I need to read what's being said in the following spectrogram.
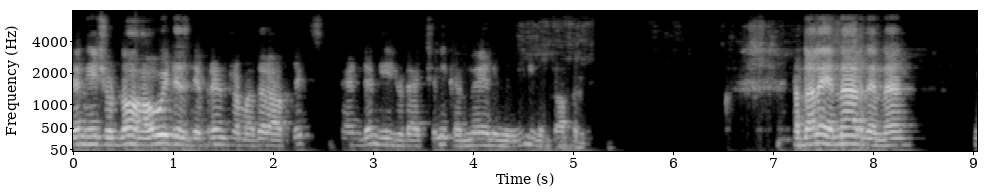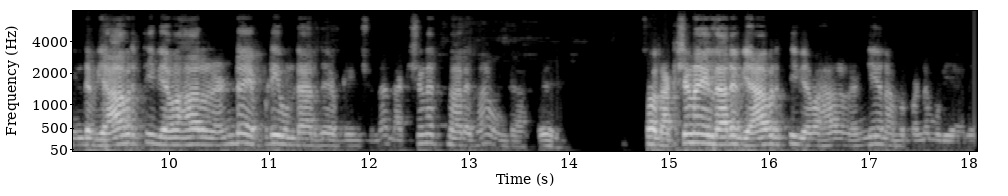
Then he should know how it is different from other objects, and then he should actually convey the meaning in a proper way. அதனால என்ன ஆறுது என்ன இந்த வியாவர்த்தி விவகாரம் ரெண்டும் எப்படி உண்டாருது அப்படின்னு சொன்னா லட்சணத்தினாலதான் உண்டாருது சோ லட்சணம் இல்லாத வியாவிருத்தி விவகாரம் ரெண்டையும் நம்ம பண்ண முடியாது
